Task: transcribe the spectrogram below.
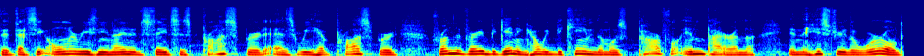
that that's the only reason the United States has prospered as we have prospered from the very beginning, how we became the most powerful empire in the, in the history of the world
